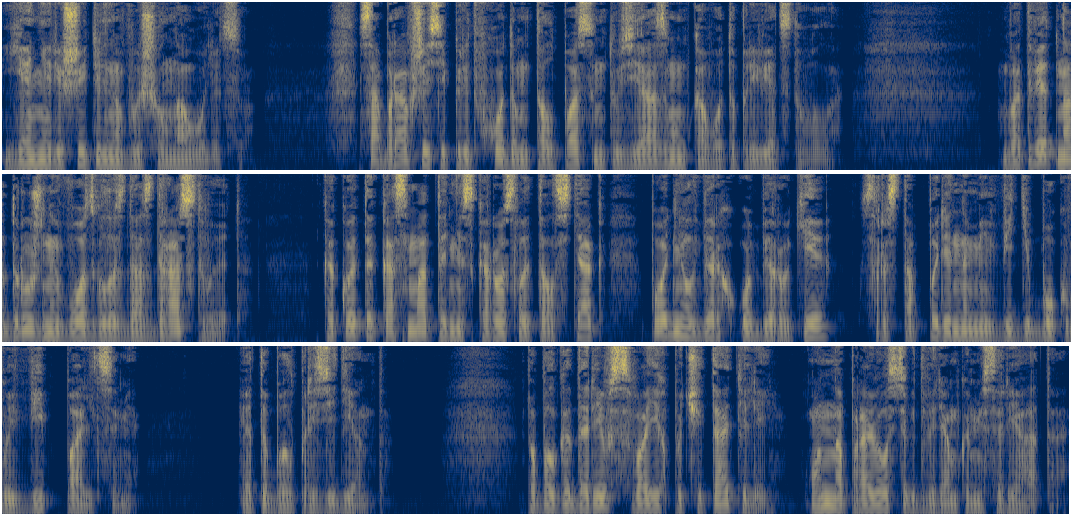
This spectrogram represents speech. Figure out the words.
Я нерешительно вышел на улицу. Собравшаяся перед входом толпа с энтузиазмом кого-то приветствовала. В ответ на дружный возглас «Да здравствует!» какой-то косматый низкорослый толстяк поднял вверх обе руки с растопыренными в виде буквы «Ви» пальцами. Это был президент. Поблагодарив своих почитателей, он направился к дверям комиссариата.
